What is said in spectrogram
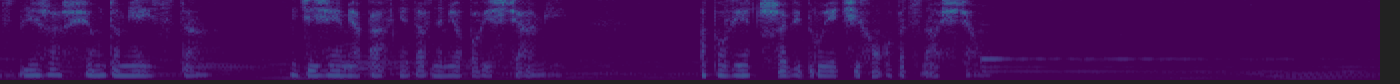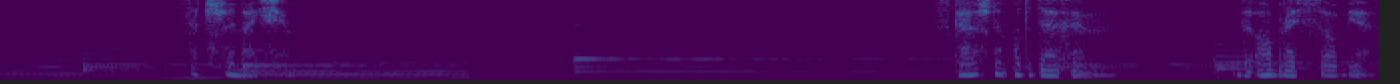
Zbliżasz się do miejsca, gdzie ziemia pachnie dawnymi opowieściami, a powietrze wibruje cichą obecnością. Zatrzymaj się. Z każdym oddechem Wyobraź sobie,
